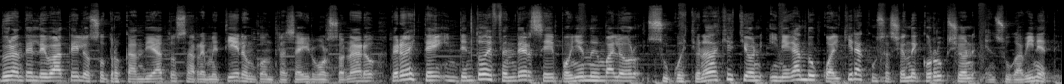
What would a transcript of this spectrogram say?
Durante el debate, los otros candidatos se arremetieron contra Jair Bolsonaro, pero este intentó defenderse poniendo en valor su cuestionada gestión y negando cualquier acusación de corrupción en su gabinete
